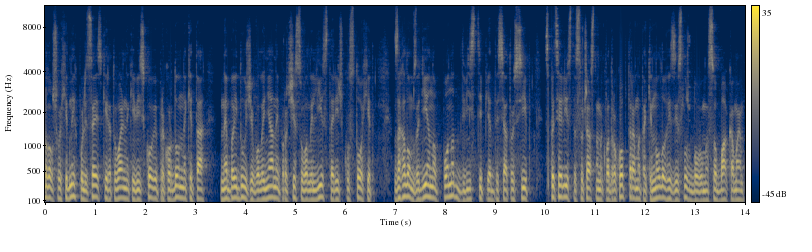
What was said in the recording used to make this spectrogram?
Впродовж вихідних поліцейські, рятувальники, військові, прикордонники та небайдужі волиняни прочісували ліс та річку Стохід. Загалом задіяно понад 250 осіб. Спеціалісти з сучасними квадрокоптерами та кінологи зі службовими собаками.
